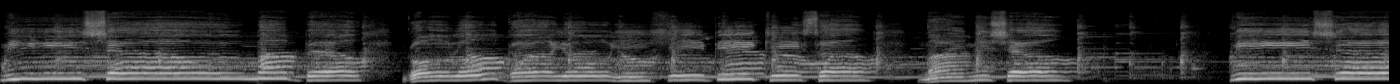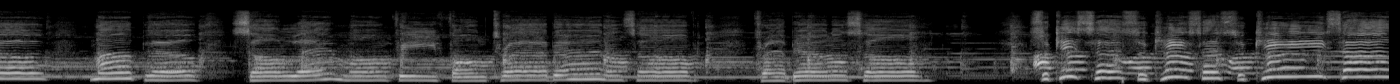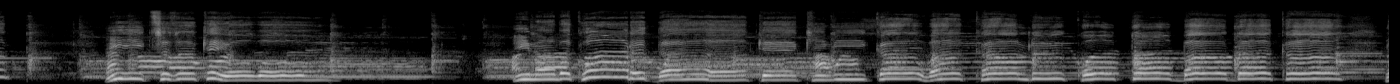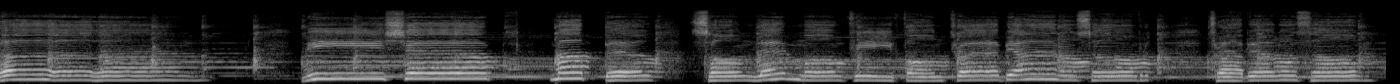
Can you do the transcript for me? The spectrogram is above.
ミシェル・マベル語呂が良い響きさマイ・ミシェルミシェル・マベルソレモン・言い続けよう今はこれだけ君がわかる言葉だから。ミシェル・マッベル・ソン・レモン・フリーフォン・トラビアン・アンサンブル・トラビアン・アンサンブル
